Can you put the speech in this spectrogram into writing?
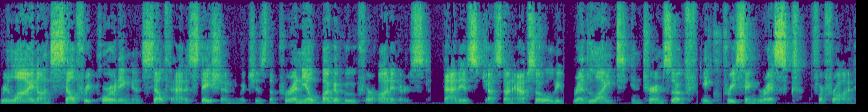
relied on self reporting and self attestation, which is the perennial bugaboo for auditors. That is just an absolutely red light in terms of increasing risk for fraud.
